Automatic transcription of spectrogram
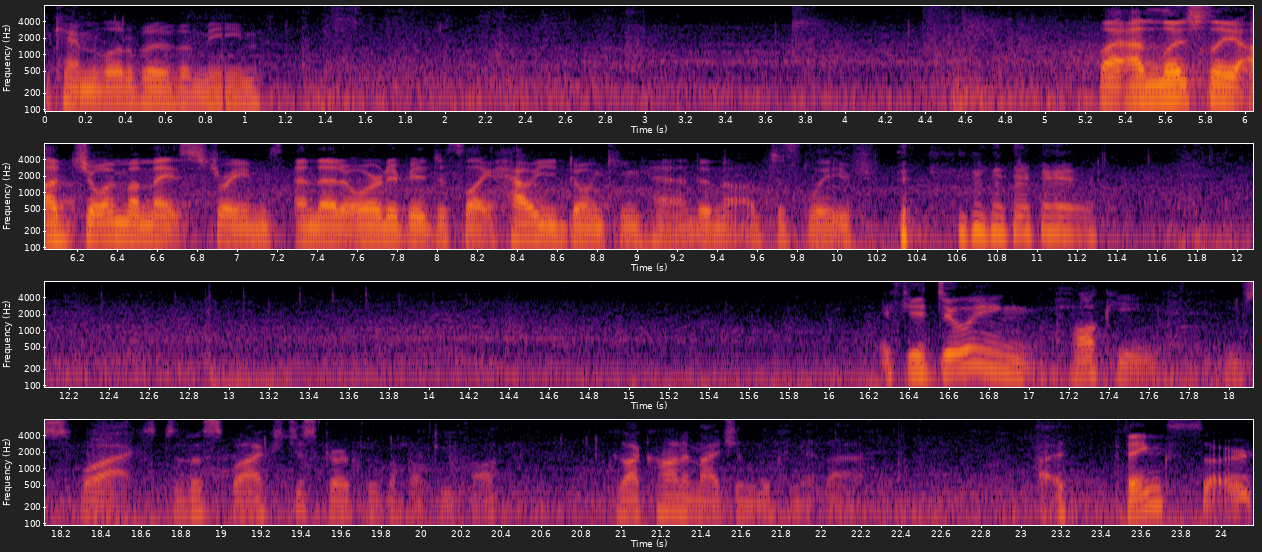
became a little bit of a meme. Like I literally I'd join my mate's streams and they'd already be just like, "How are you doinking hand?" and I'd just leave. If you're doing hockey with spikes, do the spikes just go through the hockey puck? Because I can't imagine looking at that. I think so.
